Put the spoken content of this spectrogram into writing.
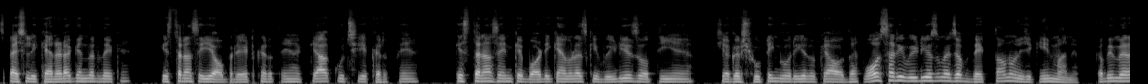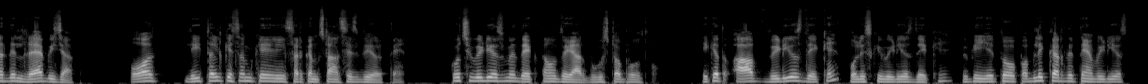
स्पेशली कनाडा के अंदर देखें, किस तरह से ये ऑपरेट करते हैं, क्या कुछ ये करते हैं, किस तरह से इनके बॉडी कैमराज की वीडियोस होती हैं, कि अगर शूटिंग हो रही है तो क्या होता है। बहुत सारी वीडियोस में जब देखता हूँ ना, यकीन माने, कभी मेरा दिल रह भी जाता बहुत लीथल किस्म के सरकमस्टांसिस भी होते हैं। कुछ वीडियोस में देखता हूँ तो यार बूस्ट बूस्टअप होता हूँ ठीक है? तो आप वीडियोस देखें, पुलिस की वीडियोस देखें, क्योंकि ये तो पब्लिक कर देते हैं वीडियोस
